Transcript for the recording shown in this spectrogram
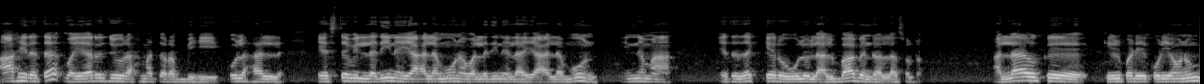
ஆஹிரத வ யர்ஜு ரஹ்மத் ரப்பிஹி குல் ஹல் எஸ்தவில் லதீன யாலமூன் வல்லதீன லா யாலமூன் இன்னமா எதக்கரு உலுல் அல்பாப் என்று அல்லாஹ் சொல்கிறான் அல்லாவுக்கு கீழ்ப்படியக்கூடியவனும்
